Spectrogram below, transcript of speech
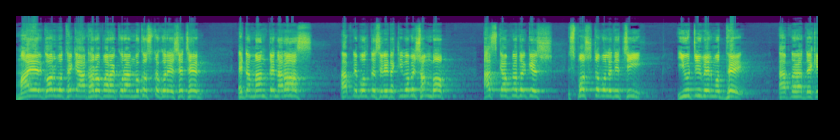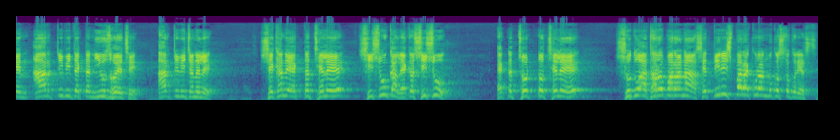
মায়ের গর্ভ থেকে আঠারো পারা কোরআন মুখস্থ করে এসেছেন। এটা মানতে নারাজ। আপনি বলতেছেন, এটা কীভাবে সম্ভব? আজকে আপনাদেরকে স্পষ্ট বলে দিচ্ছি, ইউটিউবের মধ্যে আপনারা দেখেন আর টিভিতে একটা নিউজ হয়েছে আর টিভি চ্যানেলে। সেখানে একটা ছেলে শিশুকাল একটা শিশু একটা ছোট্ট ছেলে শুধু আঠারো পারা না সে তিরিশ পারা কোরআন মুখস্থ করে এসছে।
